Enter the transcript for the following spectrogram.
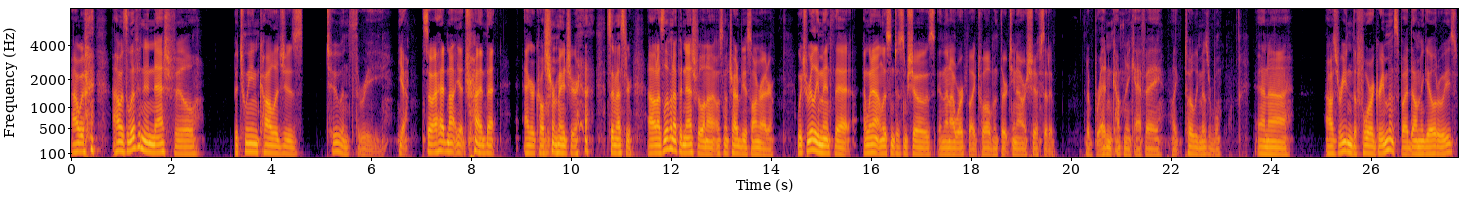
I was I was living in Nashville between colleges two and three. Yeah, so I had not yet tried that agriculture major semester. Uh, when I was living up in Nashville, and I was going to try to be a songwriter, which really meant that I went out and listened to some shows, and then I worked like twelve and thirteen hour shifts at a at a bread and company cafe, like totally miserable. And uh, I was reading the Four Agreements by Don Miguel Ruiz.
